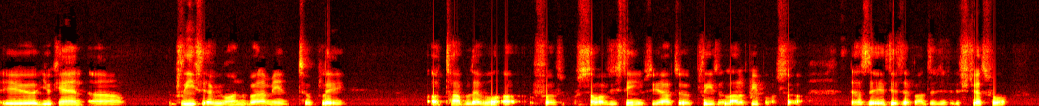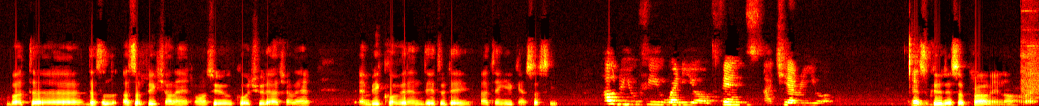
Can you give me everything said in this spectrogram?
You you can't uh, please everyone, but I mean to play a top level uh, for some of these teams, you have to please a lot of people. So that's the disadvantage. It's stressful, but uh, that's a that's a big challenge. Once you go through that challenge and be confident day to day, I think you can succeed. How do you feel when your fans are cheering you up? It's good. It's a proud, you know. Like,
